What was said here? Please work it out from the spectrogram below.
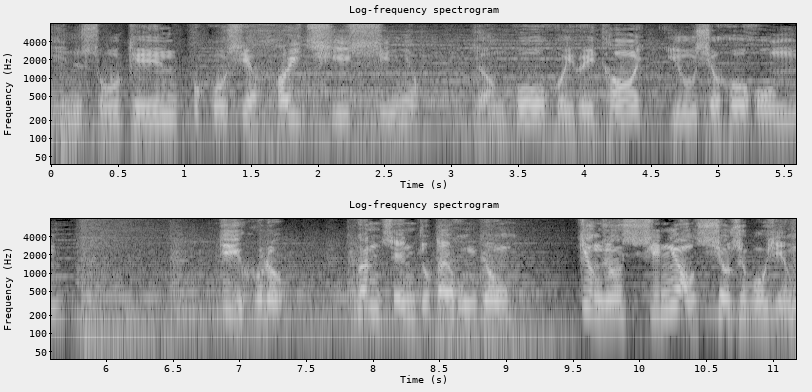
因所见不过是海市荇鸟，让我会会他有些何妨？记乎了，眼前玉带红中，竟然荇鸟消失无影。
